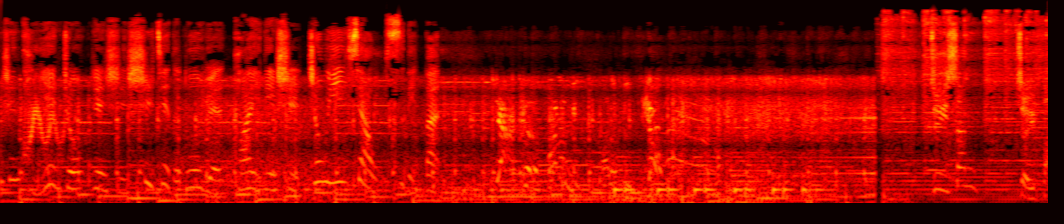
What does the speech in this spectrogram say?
亲身体验中认识世界的多元。华语电视周一下午四点半。下课华龙华龙跳最新、最快、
